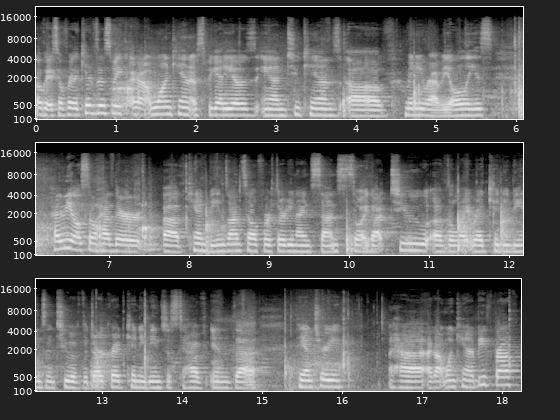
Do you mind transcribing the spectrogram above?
Okay, so for the kids this week, I got one can of SpaghettiOs and two cans of mini raviolis. Hy-Vee also had their uh, canned beans on sale for 39 cents, so I got two of the light red kidney beans and two of the dark red kidney beans just to have in the pantry. I had I got one can of beef broth,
